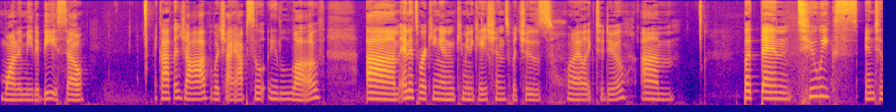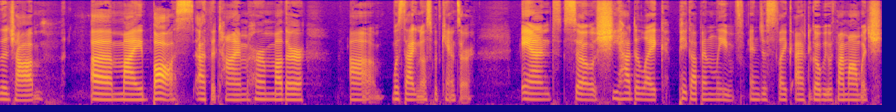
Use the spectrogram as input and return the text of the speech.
wanted me to be. So I got the job, which I absolutely love. Um, and it's working in communications, which is what I like to do. Um, but then two weeks into the job, uh, my boss at the time, her mother uh, was diagnosed with cancer. And so she had to like pick up and leave and just like I have to go be with my mom, which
